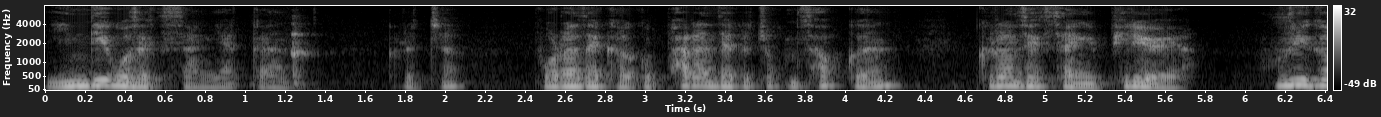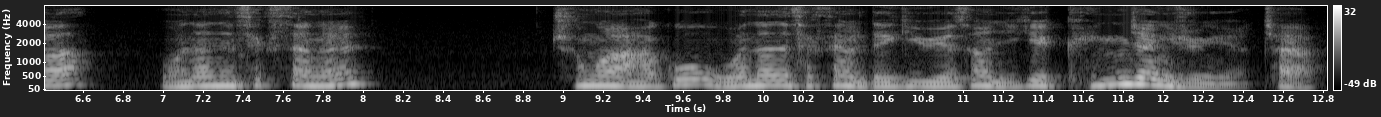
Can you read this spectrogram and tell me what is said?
인디고 색상 약간 그렇죠? 보라색하고 파란색을 조금 섞은 그런 색상이 필요해요. 우리가 원하는 색상을 중화하고 원하는 색상을 내기 위해선 이게 굉장히 중요해요. 자,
